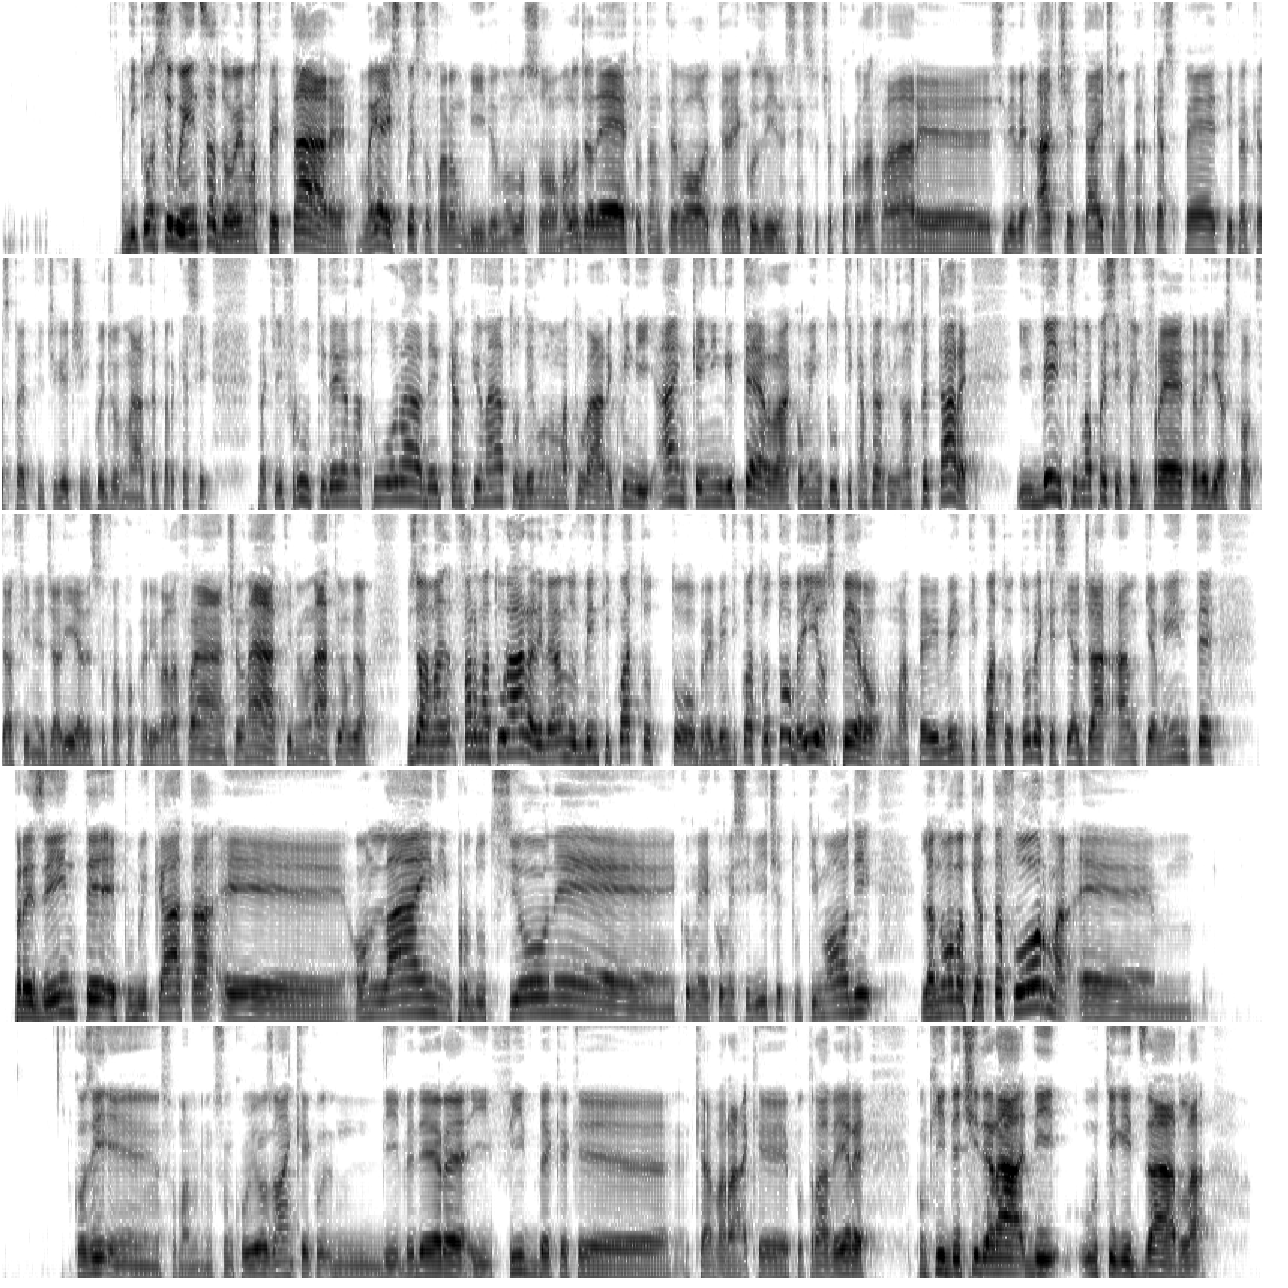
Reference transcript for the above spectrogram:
di conseguenza dovremo aspettare, magari su questo farò un video, non lo so, ma l'ho già detto tante volte, è così, nel senso c'è poco da fare, si deve accettare, dice, ma perché aspetti, perché aspetti 5 giornate, perché sì, perché i frutti della natura del campionato devono maturare, quindi anche in Inghilterra, come in tutti i campionati, bisogna aspettare. Il 20, ma poi si fa in fretta, vedi la Scozia alla fine è già lì, adesso fra poco arriva la Francia, un attimo, un attimo, bisogna, bisogna far maturare arriveranno il 24 ottobre, il 24 ottobre io spero, ma per il 24 ottobre che sia già ampiamente presente e pubblicata e online in produzione come, come si dice in tutti i modi la nuova piattaforma e, Così, eh, insomma, sono curioso anche di vedere i feedback che, che, avrà, che potrà avere con chi deciderà di utilizzarla.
